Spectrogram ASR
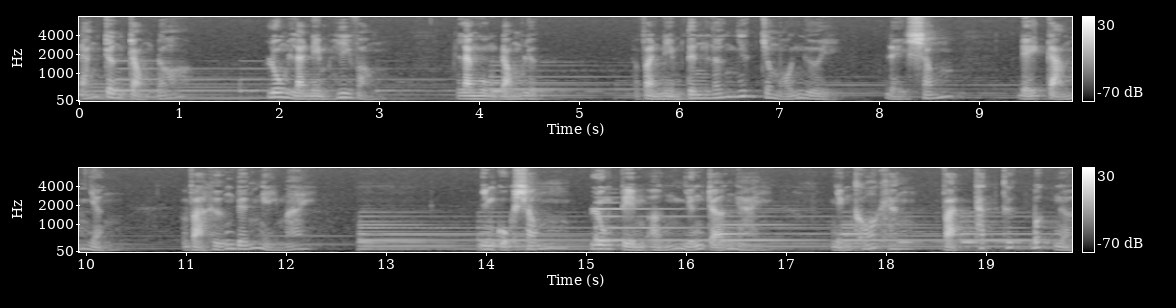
đáng trân trọng đó luôn là niềm hy vọng, là nguồn động lực và niềm tin lớn nhất cho mỗi người để sống, để cảm nhận và hướng đến ngày mai. Nhưng cuộc sống luôn tiềm ẩn những trở ngại, những khó khăn và thách thức bất ngờ.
